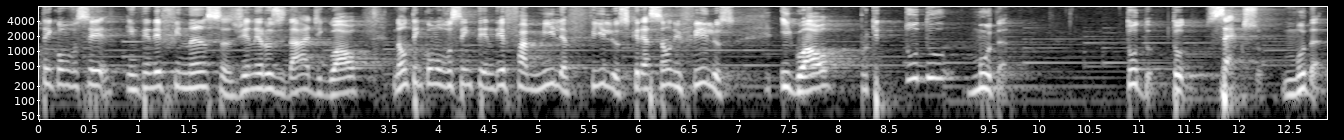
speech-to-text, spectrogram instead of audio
tem como você entender finanças, generosidade igual. Não tem como você entender família, filhos, criação de filhos igual, porque tudo muda. Tudo, tudo. Sexo muda.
